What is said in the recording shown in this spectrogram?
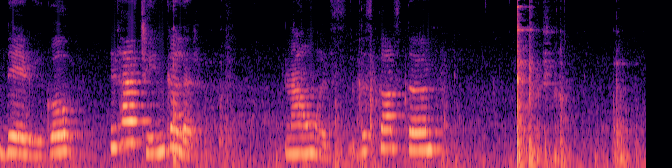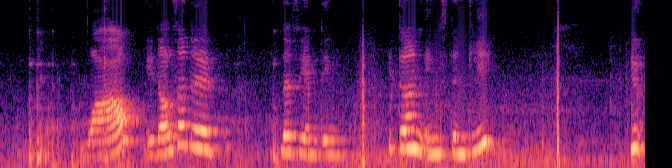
There you go. It has changed color. Now it's this car's turn. Wow, it also did the same thing. It turned instantly. You,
